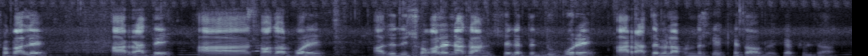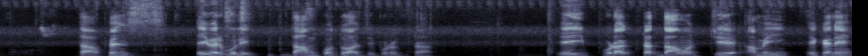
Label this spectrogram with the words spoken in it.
সকালে আর রাতে আর খাওয়া দাওয়ার পরে আর যদি সকালে না খান, সেক্ষেত্রে দুপুরে আর রাতে বেলা আপনাদেরকে খেতে হবে ক্যাপসুলটা তা ফ্রেন্ডস এইবার বলি, দাম কত আছে প্রোডাক্টটার এই প্রোডাক্টটার দাম হচ্ছে, আমি এখানে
